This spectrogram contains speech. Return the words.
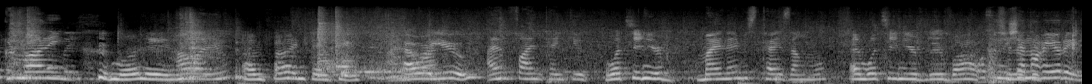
Good morning. Good morning. How are you? I'm fine, thank you. How are you? I'm fine, thank you. What's in your My name is Tai Zangmo. and what's in your blue box? Hindi siya nakayari.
